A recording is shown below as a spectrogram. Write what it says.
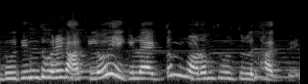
দুদিন ধরে রাখলেও এগুলো একদম নরম তুলতুলে থাকবে।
